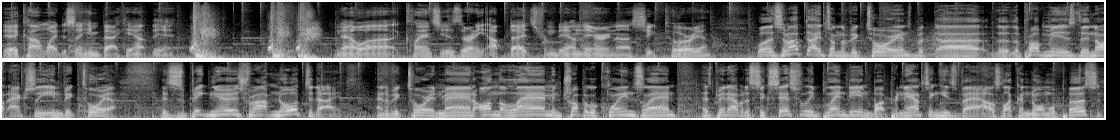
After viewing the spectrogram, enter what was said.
Yeah, can't wait to see him back out there. Now, uh, Clancy, is there any updates from down there in uh, Victoria? Well, there's some updates on the Victorians, but uh, the, the problem is they're not actually in Victoria. This is big news from up north today. And a Victorian man on the lam in tropical Queensland has been able to successfully blend in by pronouncing his vows like a normal person.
